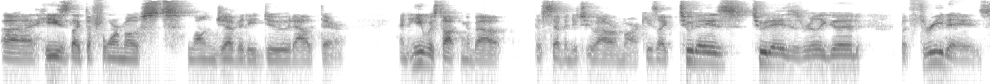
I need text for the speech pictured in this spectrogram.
uh, he's like the foremost longevity dude out there. And he was talking about the 72 hour mark. He's like, two days, two days is really good, but three days,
